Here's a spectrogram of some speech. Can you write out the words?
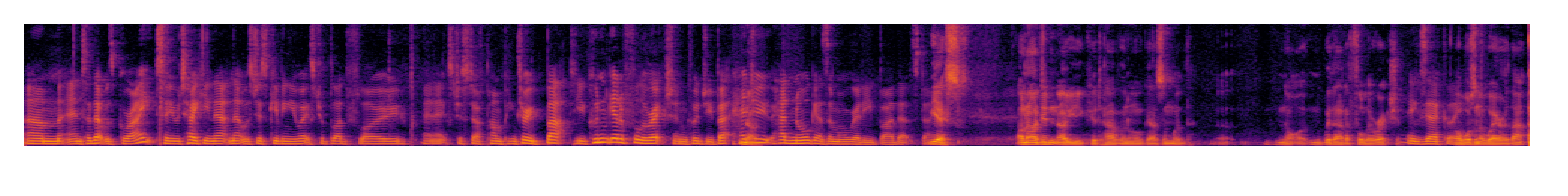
Um, and so that was great. So you were taking that, and that was just giving you extra blood flow and extra stuff pumping through. But you couldn't get a full erection, could you? But had No. you had an orgasm already by that stage? Yes, and I didn't know you could have an orgasm with not without a full erection. Exactly. I wasn't aware of that.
